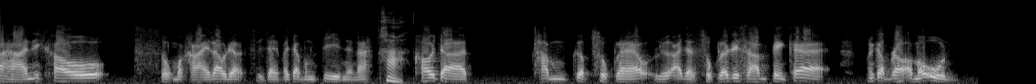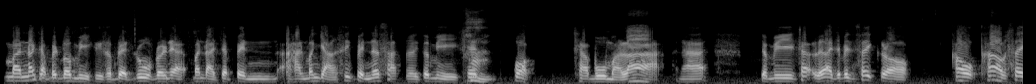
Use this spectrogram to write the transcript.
อาหารที่เขาส่งมาขายเราเนี่ยส่วนใหญ่มาจากเมืองจีนเนี่ยนะเขาจะ ทำเกือบสุกแล้ว หรืออาจจะสุกแล้วด้วยซ้ำเพียงแค่เหมือนกับเราเอามาอุ่น มันนอกจากเป็นบะหมี่คือสำเร็จรูปแล้วเนี่ย มันอาจจะเป็นอาหารบางอย่างซึ่งเป็นเนื้อสัตว์เลยก็มีเช่น พวกชาบูมาล่านะฮะจะมีถ้าหรืออาจจะเป็นไส้กรอกข้าวข้าวไส้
